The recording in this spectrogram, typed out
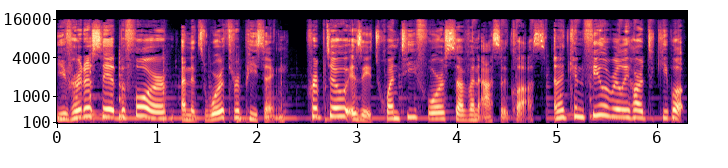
You've heard us say it before, and it's worth repeating. Crypto is a 24 7 asset class, and it can feel really hard to keep up.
